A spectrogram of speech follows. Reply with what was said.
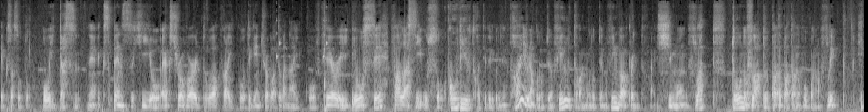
エクサソと。追い出す。ね。expense、費用。extrovert は外交的。introvert が内向。fairy、妖精。fallacy、嘘。誤謬とかって出てくるね。ファイルなんか載ってるの？ filter のも載ってるの？ fingerprint。はい。指紋。フラップ。どのフラップ？パタパタの方かな。フリップ。ひっ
